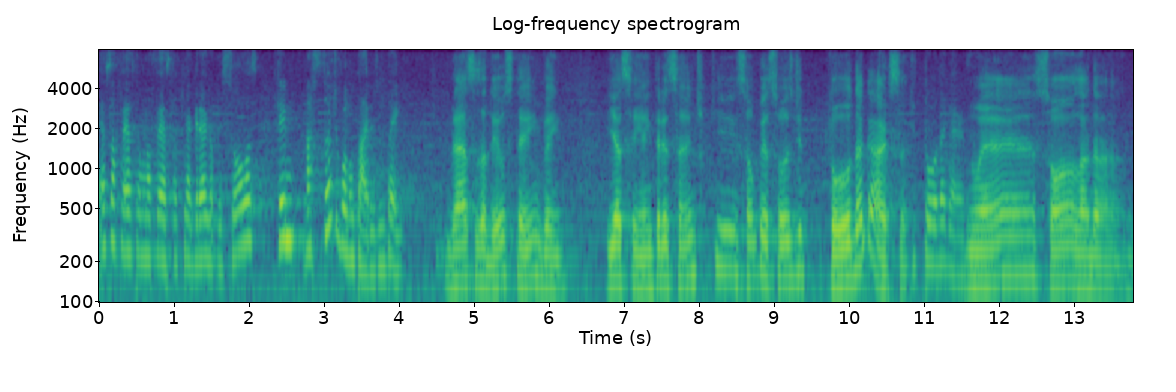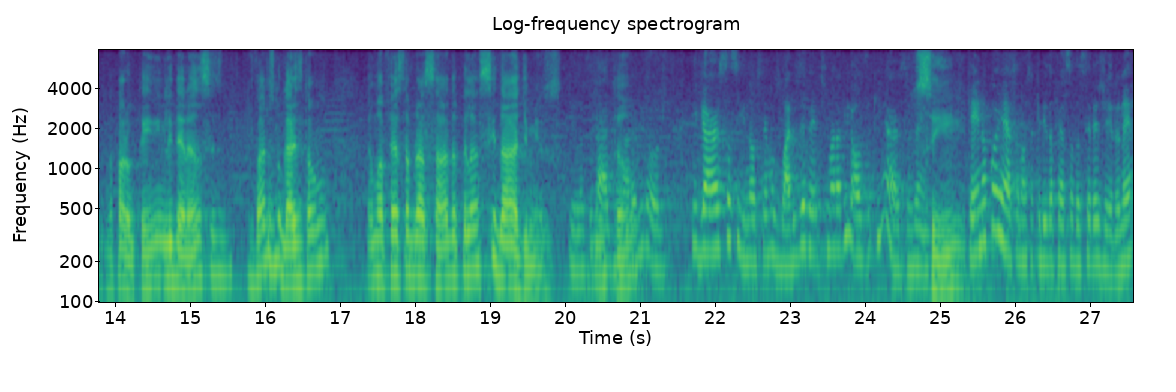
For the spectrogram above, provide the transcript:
Essa festa é uma festa que agrega pessoas, tem bastante voluntários, não tem? Graças a Deus tem, vem. E assim, é interessante que são pessoas de toda a Garça. De toda a Garça. Não é só lá da, da paróquia, tem lideranças de vários lugares, então é uma festa abraçada pela cidade mesmo. Pela cidade, Então- maravilhoso. E Garça, assim, nós temos vários eventos maravilhosos aqui em Garça, gente. Sim, Quem não conhece a nossa querida festa da cerejeira, né?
